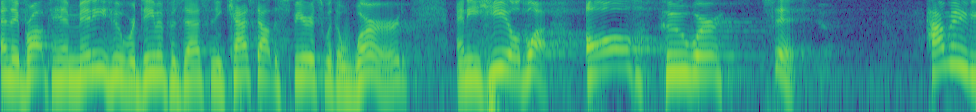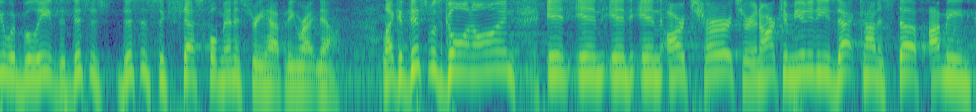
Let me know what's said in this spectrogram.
and they brought to him many who were demon possessed, and he cast out the spirits with a word, and he healed what? All who were sick. How many of you would believe that this is this is successful ministry happening right now? Like if this was going on in, in, in, in our church or in our community, that kind of stuff, I mean,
